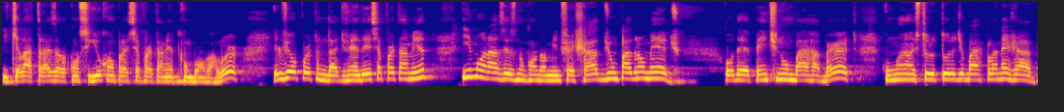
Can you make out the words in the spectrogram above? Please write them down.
e que lá atrás ela conseguiu comprar esse apartamento com bom valor, ele viu a oportunidade de vender esse apartamento e morar, às vezes, num condomínio fechado de um padrão médio. Ou, de repente, num bairro aberto com uma estrutura de bairro planejado.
